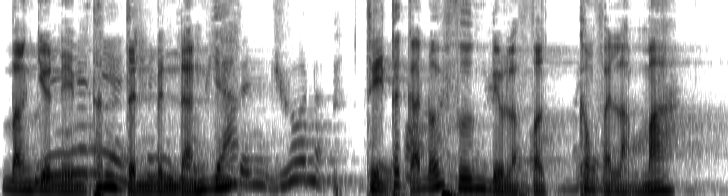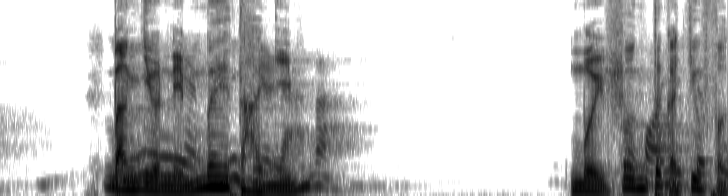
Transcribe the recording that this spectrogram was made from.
bạn vừa niệm thanh tịnh bình đẳng giác thì tất cả đối phương đều là phật không phải là ma. Bạn vừa niệm mê tà nhiễm. mười phương tất cả chư phật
